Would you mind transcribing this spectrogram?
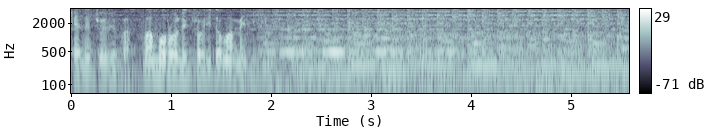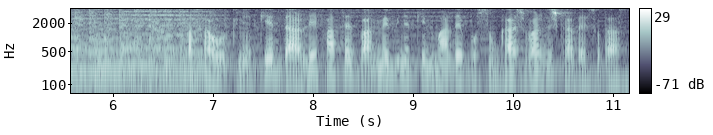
хеле ҷолиб аст ва мо роликро идома медиҳем тасаввур кунед ки дар лифт ҳастед ва мебинед ки марде бо сумкааш варзиш карда истодааст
